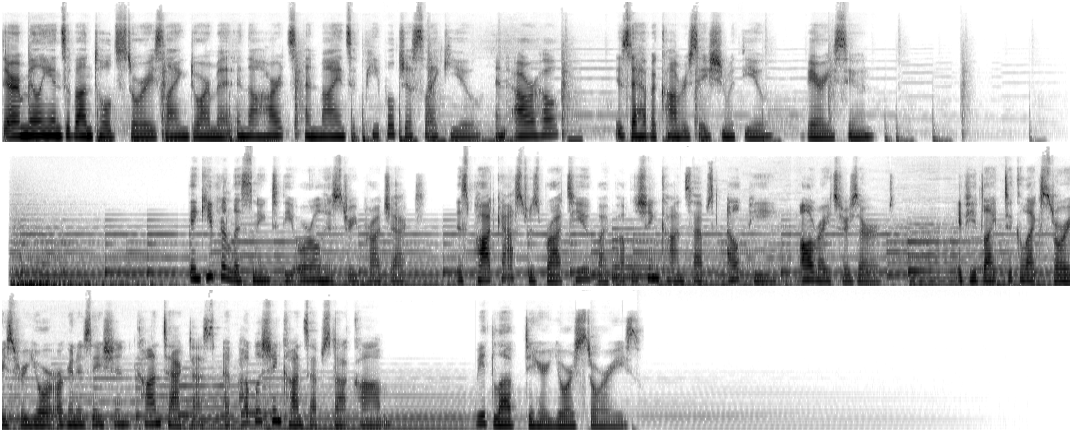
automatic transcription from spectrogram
There are millions of untold stories lying dormant in the hearts and minds of people just like you, and our hope is to have a conversation with you very soon. Thank you for listening to the Oral History Project. This podcast was brought to you by Publishing Concepts LP, all rights reserved. If you'd like to collect stories for your organization, contact us at publishingconcepts.com. We'd love to hear your stories.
